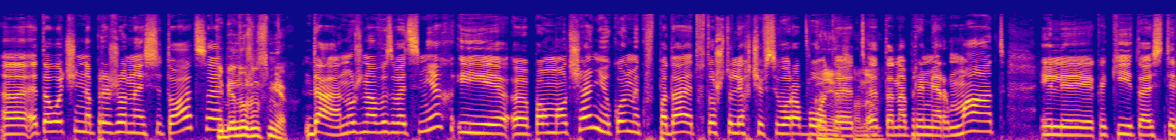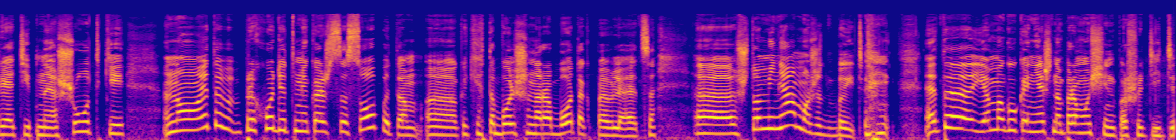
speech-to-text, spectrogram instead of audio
это очень напряженная ситуация. Тебе нужен смех. Да, нужно вызвать смех, и э, по умолчанию комик впадает в то, что легче всего работает. Конечно, да. Это, например, мат или какие-то стереотипные шутки. Но это приходит, мне кажется, с опытом, э, каких-то больше наработок появляется. Что меня может быть? это я могу, конечно, про мужчин пошутить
